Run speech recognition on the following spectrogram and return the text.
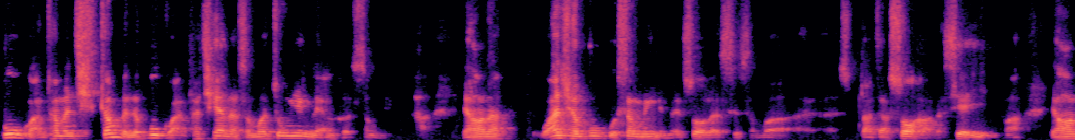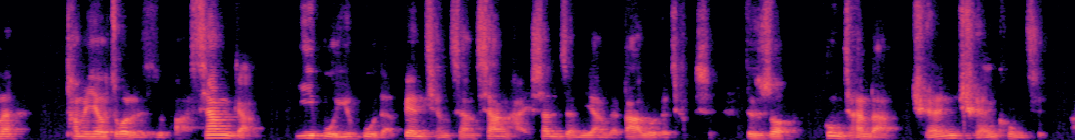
不管他们根本就不管他签了什么中英联合声明啊，然后呢，完全不顾声明里面说的是什么，大家说好的协议啊，然后呢，他们要做的就是把香港一步一步的变成像上海、深圳一样的大陆的城市，就是说共产党全权控制啊，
